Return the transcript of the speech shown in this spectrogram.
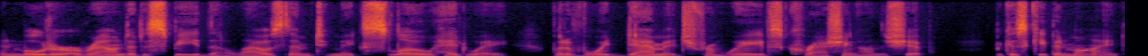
and motor around at a speed that allows them to make slow headway but avoid damage from waves crashing on the ship. Because keep in mind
